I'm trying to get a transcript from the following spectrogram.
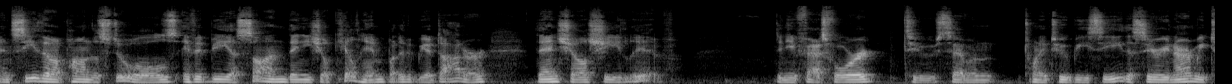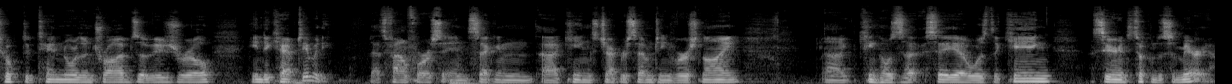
and see them upon the stools, if it be a son, then ye shall kill him, but if it be a daughter, then shall she live. Then you fast forward to 722 BC. The Assyrian army took the ten northern tribes of Israel into captivity. That's found for us in Second uh, Kings chapter 17, verse 9. Uh, king Hosea was the king. Assyrians took them to Samaria.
